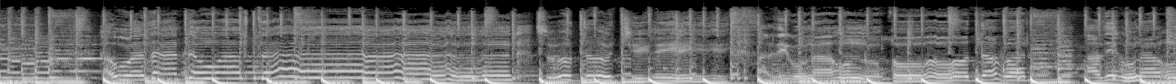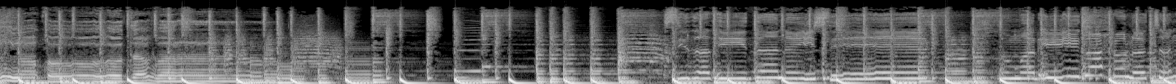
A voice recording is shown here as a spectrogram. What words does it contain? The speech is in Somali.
hawadaa dhawaaftaan soo doojilay adiguna u noqo dabar adiguna u noqo dabar. Dumar iiga xulatan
